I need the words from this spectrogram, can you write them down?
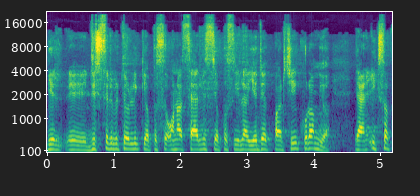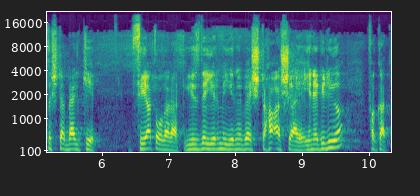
bir e, distribütörlük yapısı ona servis yapısıyla yedek parçayı kuramıyor. Yani ilk satışta belki fiyat olarak %20-25 daha aşağıya inebiliyor. Fakat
